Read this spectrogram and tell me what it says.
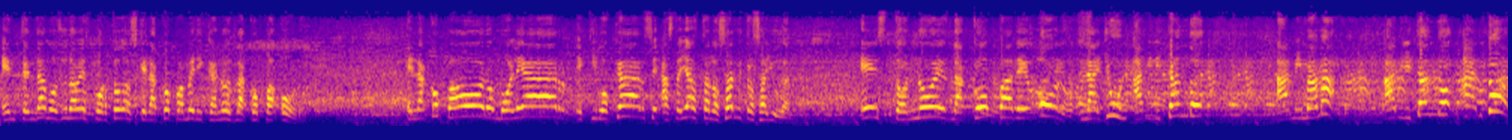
entendamos de una vez por todas que la Copa América no es la Copa Oro. En la Copa Oro, molear, equivocarse, hasta allá hasta los árbitros ayudan. Esto no es la Copa de Oro. La Jun habilitando a mi mamá, habilitando a todos.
